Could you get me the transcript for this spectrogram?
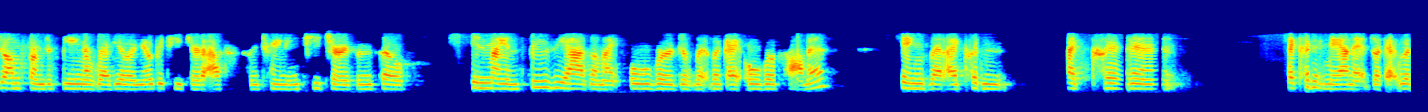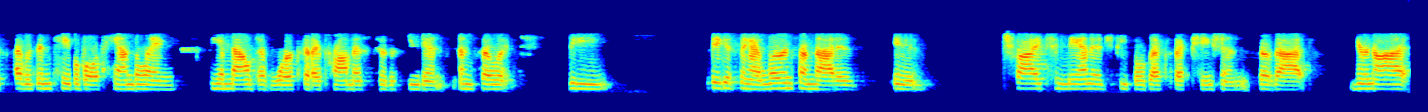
jump from just being a regular yoga teacher to actually training teachers, and so in my enthusiasm, I over deliver, like I over promised things that I couldn't, I couldn't, I couldn't manage. Like I was, I was incapable of handling the amount of work that I promised to the students. And so it, the biggest thing I learned from that is, is try to manage people's expectations so that you're not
